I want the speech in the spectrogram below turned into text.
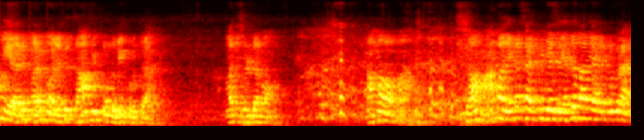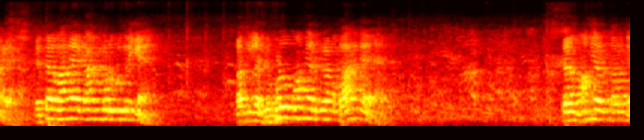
மாமியார் மருமகளுக்கு காஃபி கொண்டு போய் கொடுக்குறாங்க. மாத்தி சொல்லிட்டோம்? ஆமா ஆமா சுவாமி, ஆமா என்ன சார் இப்படி பேசுறீங்க? எந்த மாமியார் கொடுக்குறாங்க? எத்தனை மாமியார் காஃபி போட்டு கொடுக்குறீங்க? பார்த்தீங்களா எவ்வளவு மாமியார் இருக்கிறாங்க பாருங்க. சில மாமியார் பாருங்க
